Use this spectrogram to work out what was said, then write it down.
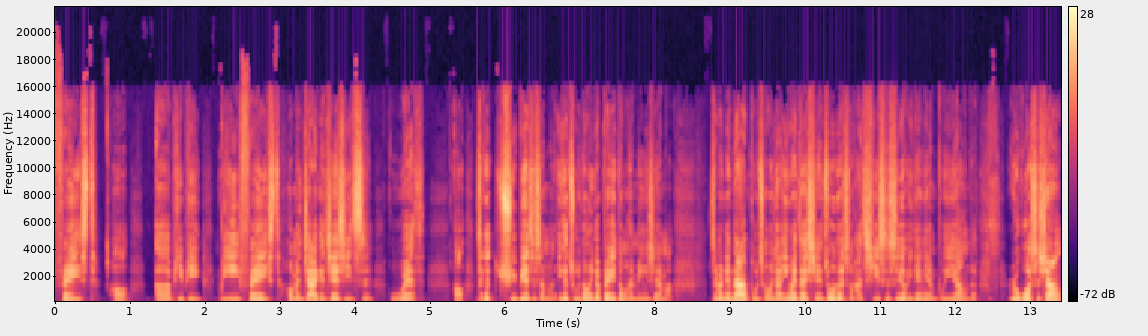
faced 好，呃，pp be faced 后面加一个介系词 with 好，这个区别是什么呢？一个主动，一个被动，很明显嘛。这边跟大家补充一下，因为在写作的时候，它其实是有一点点不一样的。如果是像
